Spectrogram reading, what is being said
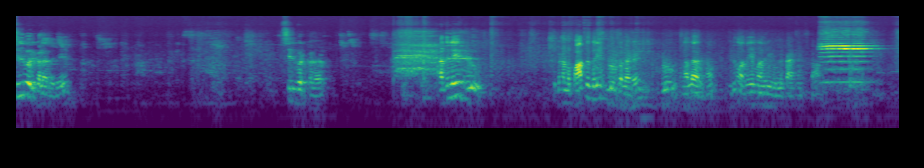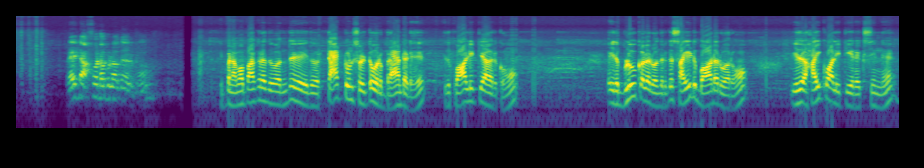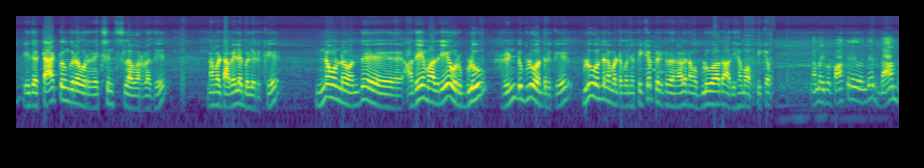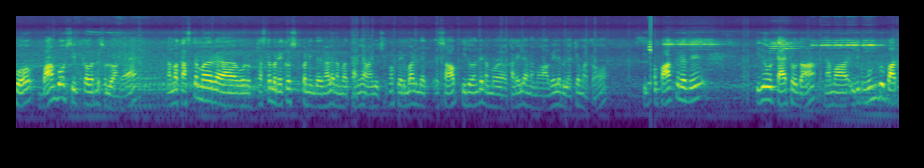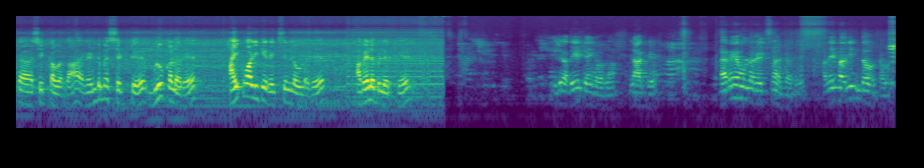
Silver colour இது. Silver colour அதுலயே blue இப்போ நம்ம பார்த்ததுலயே ப்ளூ கலரு ப்ளூ நல்லா இருக்கும். இதுவும் அதே மாதிரி உள்ள பேட்டர்ன்ஸ் தான். ரேட் அஃபோர்டபுளாக தான் இருக்கும். இப்போ நம்ம பார்க்குறது வந்து இது டேட்டூன்னு சொல்லிட்டு ஒரு பிராண்டடு இது குவாலிட்டியாக இருக்கும். இது ப்ளூ கலர் வந்திருக்கு. சைடு பார்டர் வரும். இது ஹை குவாலிட்டி ரெக்ஸின்னு இது டேட்டூங்கிற ஒரு ரெக்ஸின்ஸில் வர்றது. நம்மள்ட்ட அவைலபிள் இருக்குது இன்னொன்று வந்து அதே மாதிரியே ஒரு ப்ளூ ரெண்டு ப்ளூ வந்திருக்கு. ப்ளூ வந்து நம்மள்ட்ட கொஞ்சம் பிக்கப் இருக்கிறதுனால நம்ம ப்ளூவாக தான் அதிகமாக பிக்கப் நம்ம இப்போ பார்க்குறது வந்து பேம்போ பாம்போ ஷீட் கவர்னு சொல்லுவாங்க. நம்ம கஸ்டமர் ஒரு கஸ்டமர் ரெக்வஸ்ட் பண்ணியிருந்ததுனால நம்ம தனியாக வாங்கி வச்சுருக்கோம். பெரும்பாலும் இந்த ஷாப் இது வந்து நம்ம கடையில் நம்ம அவைலபிள் வைக்க மாட்டோம். இப்போ பார்க்குறது இது ஒரு டேட்டோ தான். நம்ம இதுக்கு முன்பு பார்த்த சீட் கவர் தான். ரெண்டுமே set blue colour high quality ரெக்ஸினில் உள்ளது. அவைலபிள் இருக்குது இது அதே டேங்க் கவர் தான் பிளாக்கு நிறைய உள்ள ரேட்ஸ்லாம் இருக்காது. அதே மாதிரி இந்த ஒரு கவர்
